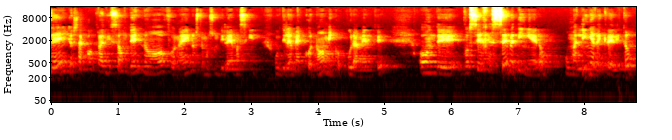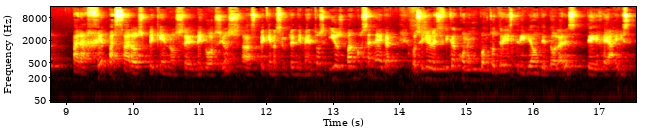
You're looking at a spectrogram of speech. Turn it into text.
veio essa contradição de novo, né? E nós temos um dilema assim, um dilema econômico puramente, onde você recebe dinheiro, uma linha de crédito, para repassar aos pequenos eh, negócios, aos pequenos empreendimentos, e os bancos se negam. Ou seja, eles ficam com 1,3 trilhão de dólares, de reais,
